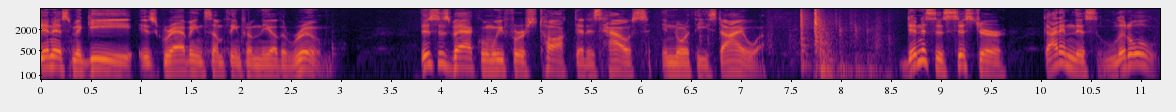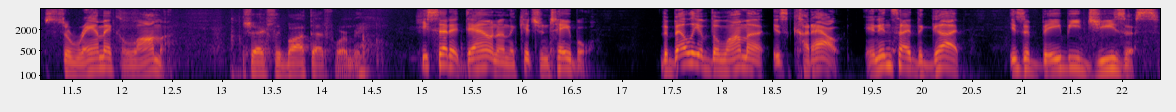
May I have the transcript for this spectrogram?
Dennis McGee is grabbing something from the other room. This is back when we first talked at his house in northeast Iowa. Dennis's sister got him this little ceramic llama. She actually bought that for me. He set it down on the kitchen table. The belly of the llama is cut out, and inside the gut is a baby Jesus.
